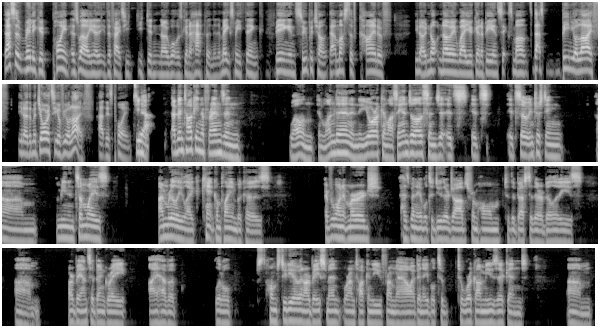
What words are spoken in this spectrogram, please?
That's a really good point as well. You know, the fact you, you didn't know what was going to happen. And it makes me think being in Superchunk, that must have kind of, you know, not knowing where you're going to be in six months. That's been your life, you know, the majority of your life at this point. Yeah, I've been talking to friends in well in, in London and New York and Los Angeles, and it's it's it's so interesting. Um, I mean, in some ways, I'm really like can't complain because everyone at Merge has been able to do their jobs from home to the best of their abilities. Um, our bands have been great. I have a little home studio in our basement where I'm talking to you from now. I've been able to to work on music and um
